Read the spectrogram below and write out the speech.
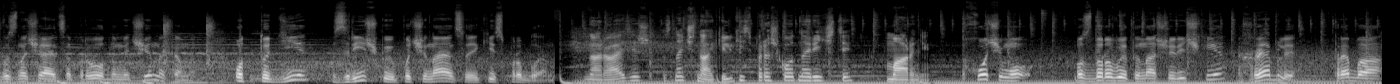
визначається природними чинниками, от тоді з річкою починаються якісь проблеми. Наразі ж значна кількість перешкод на річці марні. Хочемо оздоровити наші річки, греблі треба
